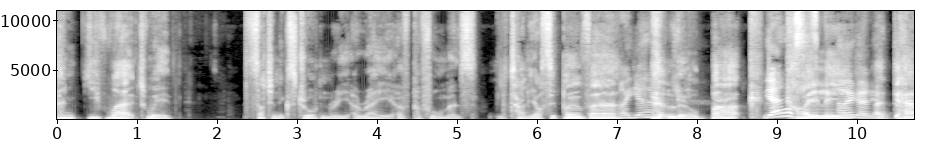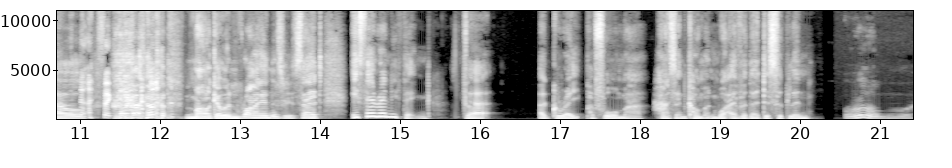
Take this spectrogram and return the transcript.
And you've worked with such an extraordinary array of performers. Natalia Osipova, Oh, yeah. Little Buck, Yes. Oh, Kylie, Oh God, yeah. Adele, I. Margot and Ryan, as we've said. Is there anything that a great performer has in common, whatever their discipline? Ooh.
